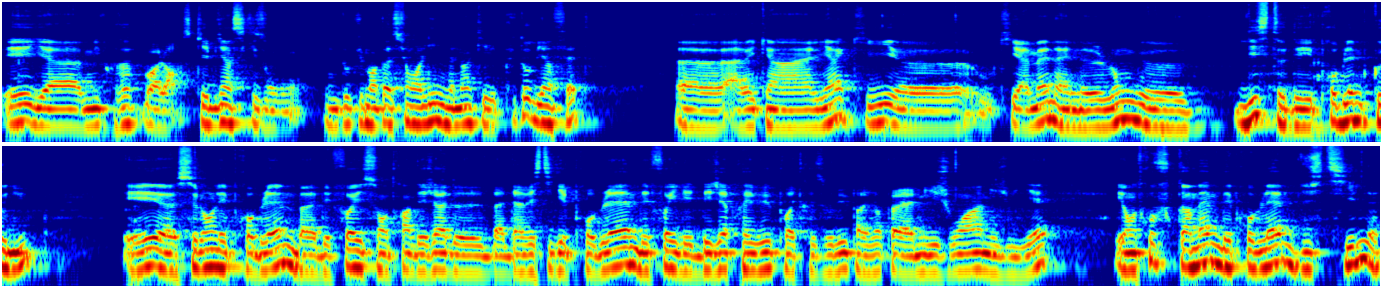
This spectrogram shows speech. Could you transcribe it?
Et il y a Microsoft. Bon, alors, ce qui est bien, c'est qu'ils ont une documentation en ligne maintenant qui est plutôt bien faite, avec un lien qui qui amène à une longue liste des problèmes connus. Et euh, selon les problèmes, bah, des fois ils sont en train déjà de, bah, d'investiguer le problème, des fois il est déjà prévu pour être résolu, par exemple à la mi-juin, mi-juillet. Et on trouve quand même des problèmes du style,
